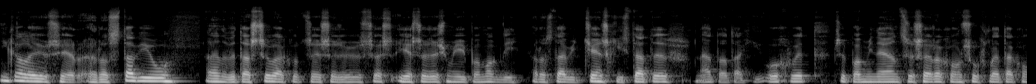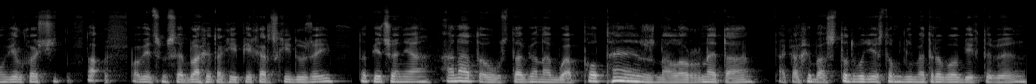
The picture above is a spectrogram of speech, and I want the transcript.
Nikola już się rozstawił. Ellen wytaszczyła, kurczę, jeszcze, jeszcze żeśmy jej pomogli rozstawić ciężki statyw, na to taki uchwyt, przypominający szeroką szuflę taką wielkości, no powiedzmy sobie blachy takiej piekarskiej dużej do pieczenia, a na to ustawiona była potężna lorneta, taka chyba 120 mm obiektywy,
